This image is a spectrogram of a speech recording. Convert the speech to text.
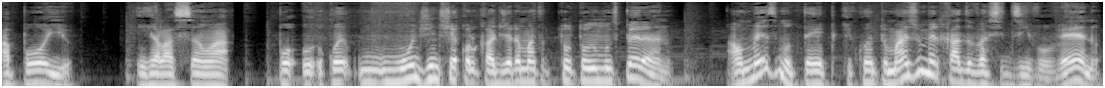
apoio em relação a um monte de gente quer colocar dinheiro, mas tá todo mundo esperando. Ao mesmo tempo que quanto mais o mercado vai se desenvolvendo,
